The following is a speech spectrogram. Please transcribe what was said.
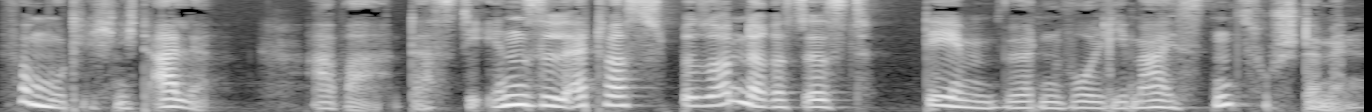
Vermutlich nicht alle. Aber dass die Insel etwas Besonderes ist, dem würden wohl die meisten zustimmen.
